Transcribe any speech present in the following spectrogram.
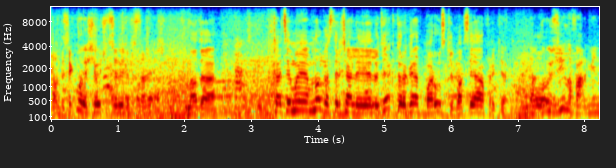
Там до сих пор еще учатся люди, представляешь? Ну да. Кстати, мы много встречали людей, которые говорят по-русски по всей Африке. Да, грузинов, армян,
